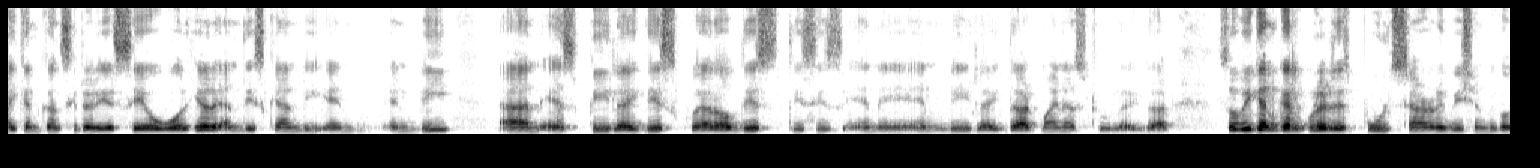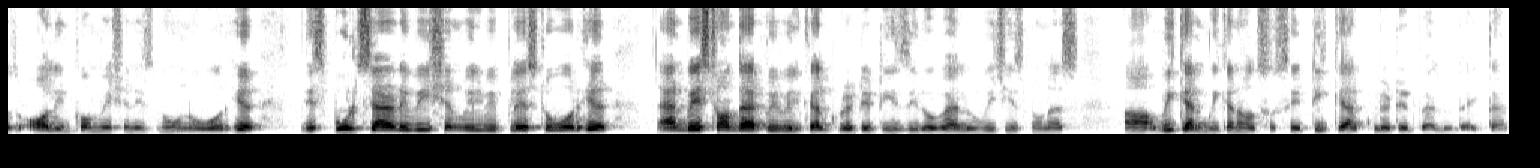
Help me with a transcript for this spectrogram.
I can consider S a over here and this can be n, n b and S b like this square of this this is n a n b like that minus 2 like that. So, we can calculate this pooled standard deviation because all information is known over here this pooled standard deviation will be placed over here and based on that we will calculate a t 0 value which is known as uh, we can we can also say t calculated value like that.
